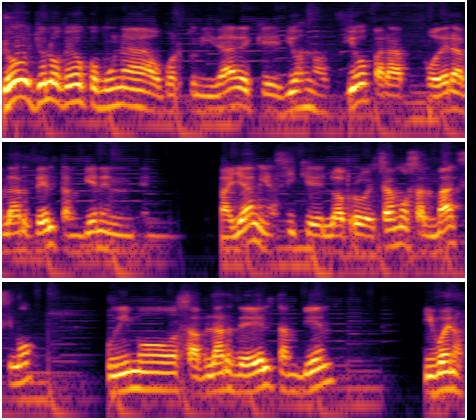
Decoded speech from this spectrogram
yo, yo lo veo como una oportunidad de que Dios nos dio para poder hablar de Él también en, en Miami. Así que lo aprovechamos al máximo, pudimos hablar de Él también. Y bueno,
